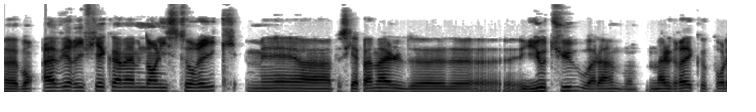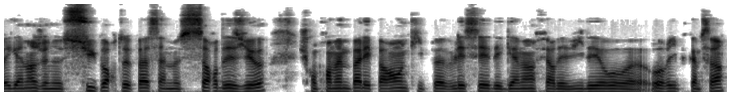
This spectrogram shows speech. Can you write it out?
euh, bon, à vérifier quand même dans l'historique, mais euh, parce qu'il y a pas mal de, de YouTube, voilà. Bon, malgré que pour les gamins, je ne supporte pas, ça me sort des yeux. Je comprends même pas les parents qui peuvent laisser des gamins faire des vidéos euh, horribles comme ça.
